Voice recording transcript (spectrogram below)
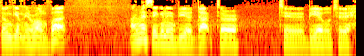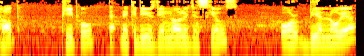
Don't get me wrong, but unless they're going to be a doctor to be able to help people that they could use their knowledge and skills or be a lawyer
